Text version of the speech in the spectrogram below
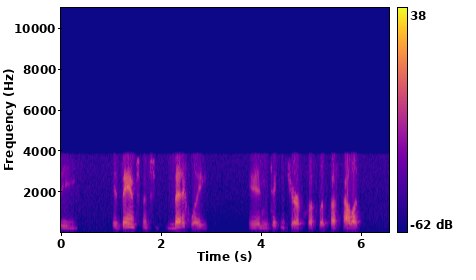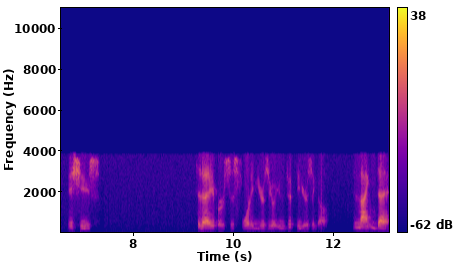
the advancements medically in taking care of cleft lip, cleft palate issues today versus 40 years ago, even 50 years ago, is night and day.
